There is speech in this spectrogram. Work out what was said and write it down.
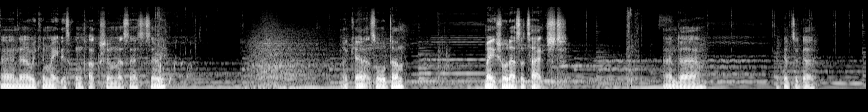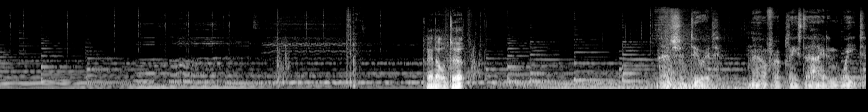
and uh, we can make this concoction that's necessary. Okay, that's all done. Make sure that's attached and uh, we're good to go. Okay, that will do it. That should do it. Now for a place to hide and wait.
